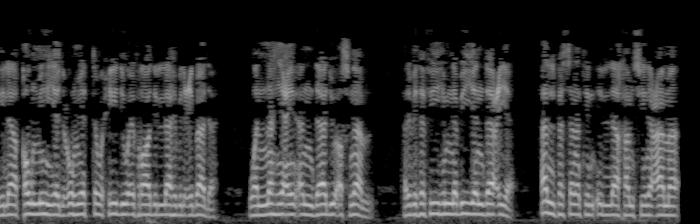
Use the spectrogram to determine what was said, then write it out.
إلى قومه يدعوهم إلى التوحيد وإفراد الله بالعبادة والنهي عن الأنداد والأصنام فلبث فيهم نبيا داعيا ألف سنة إلا خمسين عاما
